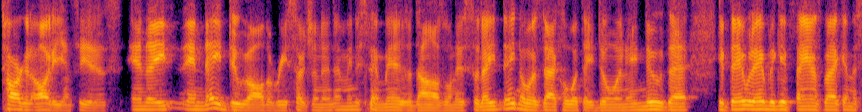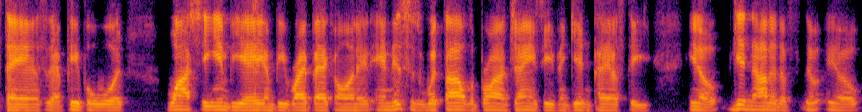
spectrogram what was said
target audience is, and they and they do all the research on it. I mean, they spend millions of dollars on this, so they they know exactly what they're doing. They knew that if they were able to get fans back in the stands, that people would watch the NBA and be right back on it. And this is without LeBron James even getting past the, you know, getting out of the, the you know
